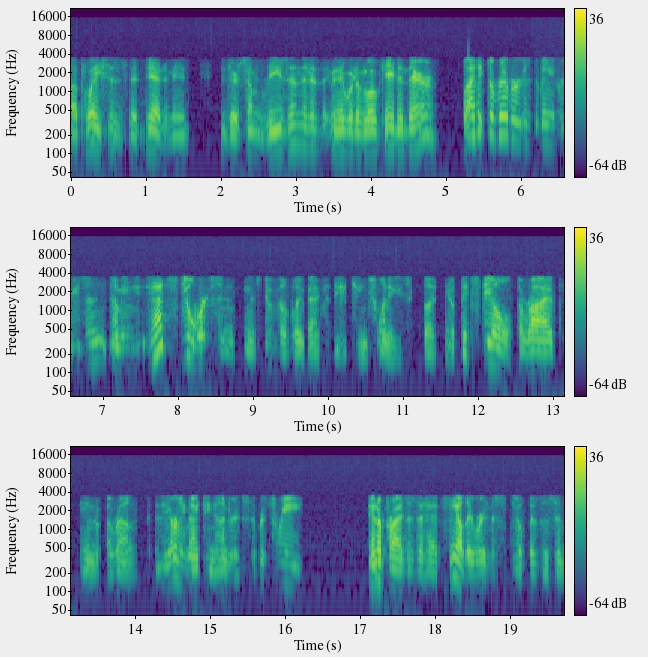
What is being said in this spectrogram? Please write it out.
uh, places that did? I mean, is there some reason that they would have located there? Well, I think the river is the main reason. I mean, you had steelworks in, in Steubenville going back to the 1820s, but you know, big steel arrived in around the early 1900s. There were three enterprises that had failed. They were in the steel business, and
